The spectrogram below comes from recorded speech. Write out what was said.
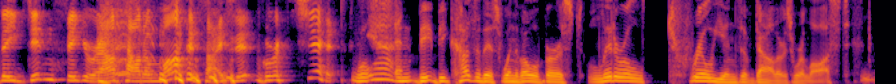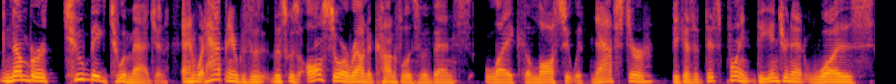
they didn't figure out how to monetize it worth shit. Well, Yeah. and be, because of this, when the bubble burst, literal trillions of dollars were lost. Number too big to imagine. And what happened here was this was also around a confluence of events like the lawsuit with Napster, because at this point the internet was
